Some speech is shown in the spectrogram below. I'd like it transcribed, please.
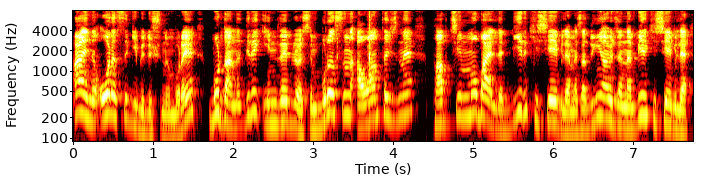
Aynı orası gibi düşünün burayı. Buradan da direkt indirebiliyoruz. Şimdi burasının avantajı ne? PUBG Mobile'de bir kişiye bile mesela dünya üzerinden bir kişiye bile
